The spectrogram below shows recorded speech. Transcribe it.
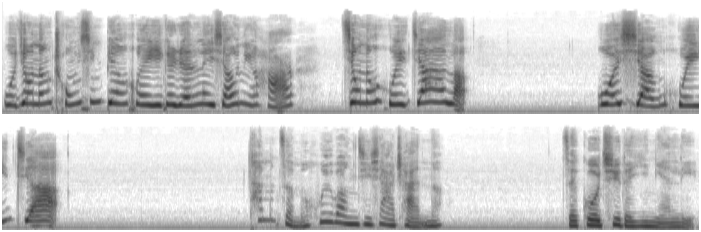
我就能重新变回一个人类小女孩，就能回家了。我想回家。他们怎么会忘记夏蝉呢？在过去的一年里，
